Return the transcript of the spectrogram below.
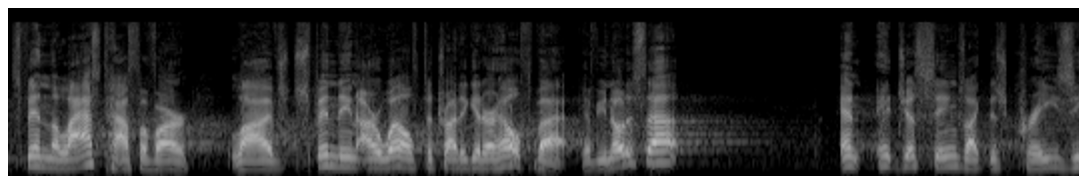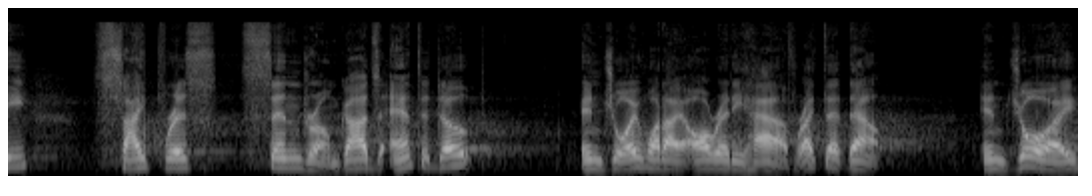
spend the last half of our lives spending our wealth to try to get our health back. Have you noticed that? And it just seems like this crazy Cypress syndrome. God's antidote enjoy what I already have. Write that down. Enjoy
